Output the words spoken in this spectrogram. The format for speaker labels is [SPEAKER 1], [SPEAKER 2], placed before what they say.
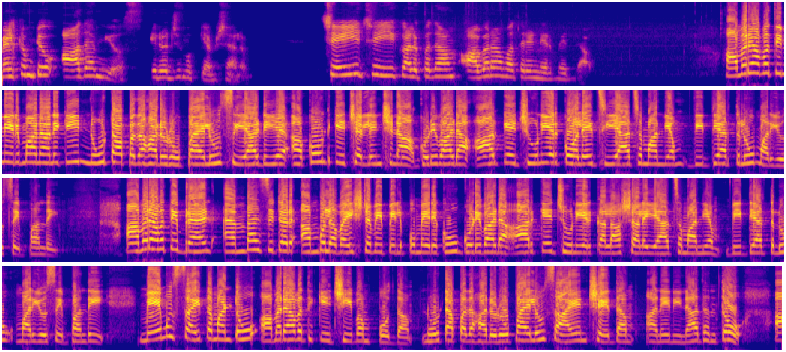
[SPEAKER 1] Welcome to Adam news ఈరోజు ముఖ్యాంశాలు. చేయి చేయి కలుపుదాం అమరావతిని నిర్మిద్దాం.
[SPEAKER 2] అమరావతి నిర్మాణానికి నూట పదహారు రూపాయలు సిఆర్డీఏ అకౌంట్కి చెల్లించిన గుడివాడ ఆర్కే జూనియర్ కాలేజ్ యాజమాన్యం విద్యార్థులు మరియు సిబ్బంది. అమరావతి బ్రాండ్ అంబాసిడర్ అంబుల వైష్ణవి పిలుపు మేరకు గుడివాడ ఆర్కే జూనియర్ కళాశాల యాజమాన్యం విద్యార్థులు మరియు సిబ్బంది. మేము సైతమంటూ అమరావతికి జీవం పోద్దాం. నూట పదహారు రూపాయలు సాయం చేద్దాం అనే నినాదంతో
